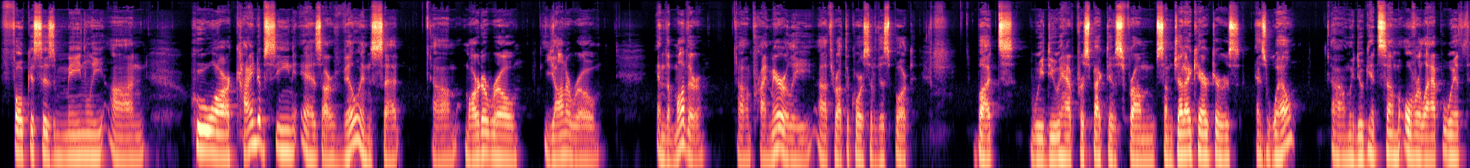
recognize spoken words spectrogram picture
focuses mainly on who are kind of seen as our villain set um, Marda Ro, Yana Ro, and the mother, uh, primarily uh, throughout the course of this book. But we do have perspectives from some Jedi characters as well. Um, we do get some overlap with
